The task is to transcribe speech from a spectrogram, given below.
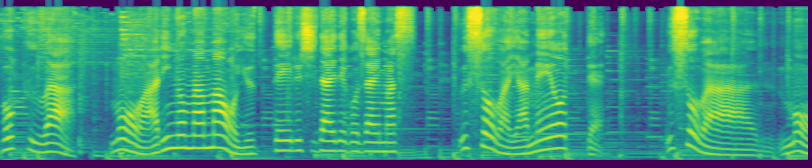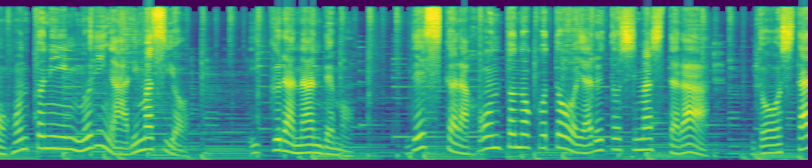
僕はもうありのままを言っている次第でございます。嘘はやめようって。嘘はもう本当に無理がありますよ。いくらなんでも。ですから本当のことをやるとしましたらどうしたっ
